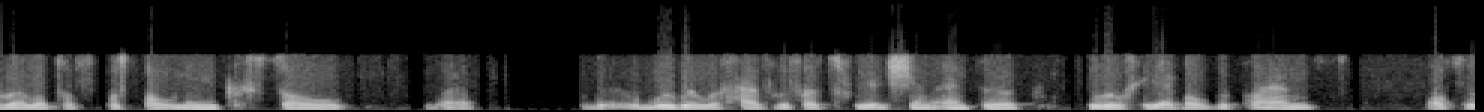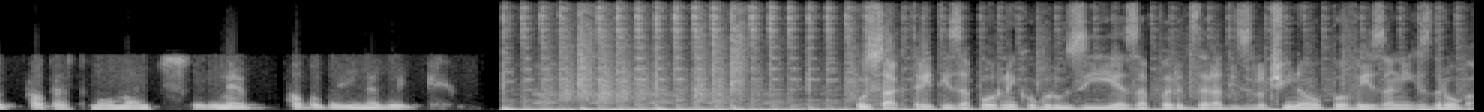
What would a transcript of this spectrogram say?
were a lot of postponing. So uh, we will have the first reaction and uh, we will hear about the plans of the protest movement in a, probably in a week. Vsak tretji zapornik v Gruziji je zaprt zaradi zločinov povezanih z drogo.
